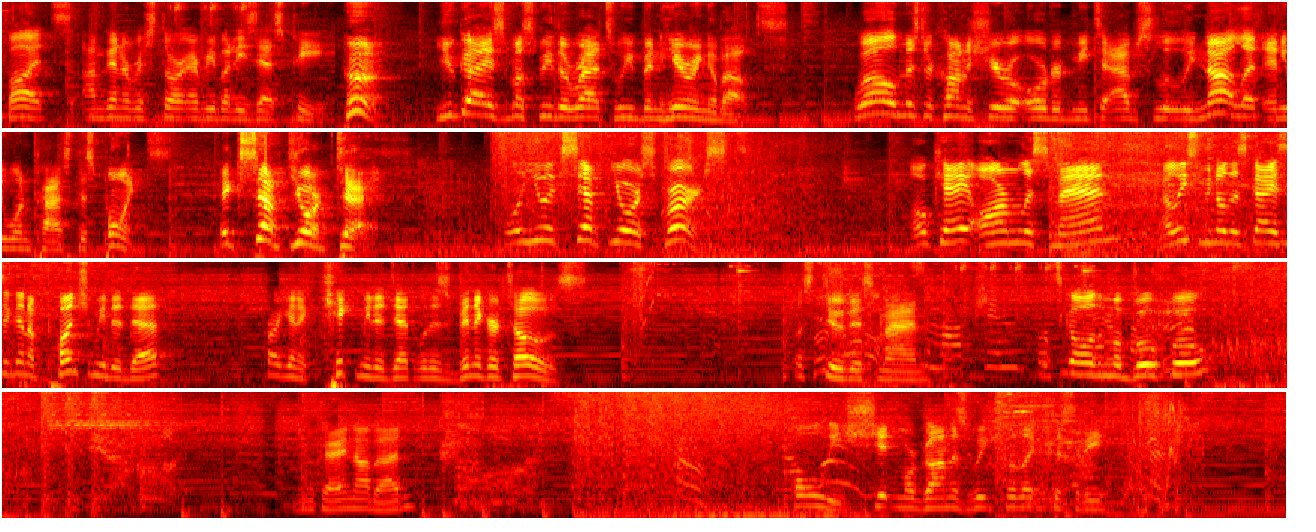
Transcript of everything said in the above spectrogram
but I'm gonna restore everybody's SP. Huh. You guys must be the rats we've been hearing about. Well, Mr. Kaneshiro ordered me to absolutely not let anyone pass this point. Except your death! Well, you accept yours first. Okay, armless man. At least we know this guy isn't gonna punch me to death. Probably gonna kick me to death with his vinegar toes. Let's do this, man. Some options, but Let's go with Mabufu. Okay, not bad. Holy shit, Morgana's weak to electricity.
